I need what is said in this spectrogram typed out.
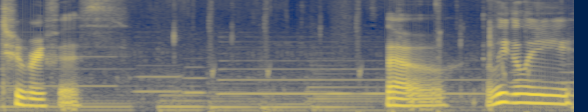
to Rufus. So, illegally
